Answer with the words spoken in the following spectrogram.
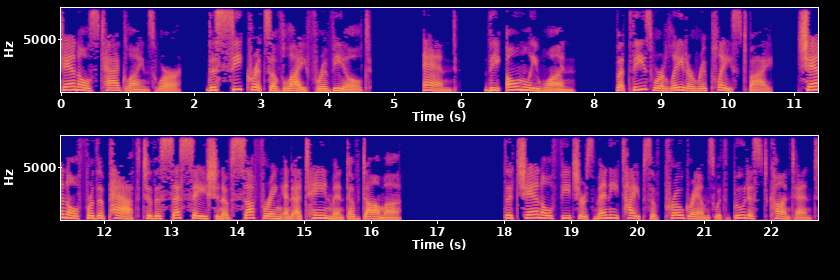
channel's taglines were, The Secrets of Life Revealed, and The Only One, but these were later replaced by Channel for the Path to the Cessation of Suffering and Attainment of Dhamma. The channel features many types of programs with Buddhist content,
